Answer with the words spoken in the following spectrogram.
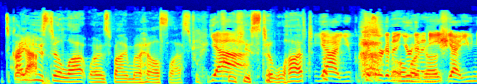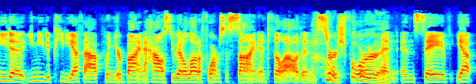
it's a great I app. used it a lot when I was buying my house last week. Yeah, we used it a lot. Yeah, you because you're gonna oh you're gonna gosh. need yeah you need a you need a PDF app when you're buying a house. You got a lot of forms to sign and fill out and oh, search oh, for oh, yeah. and and save. Yep,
